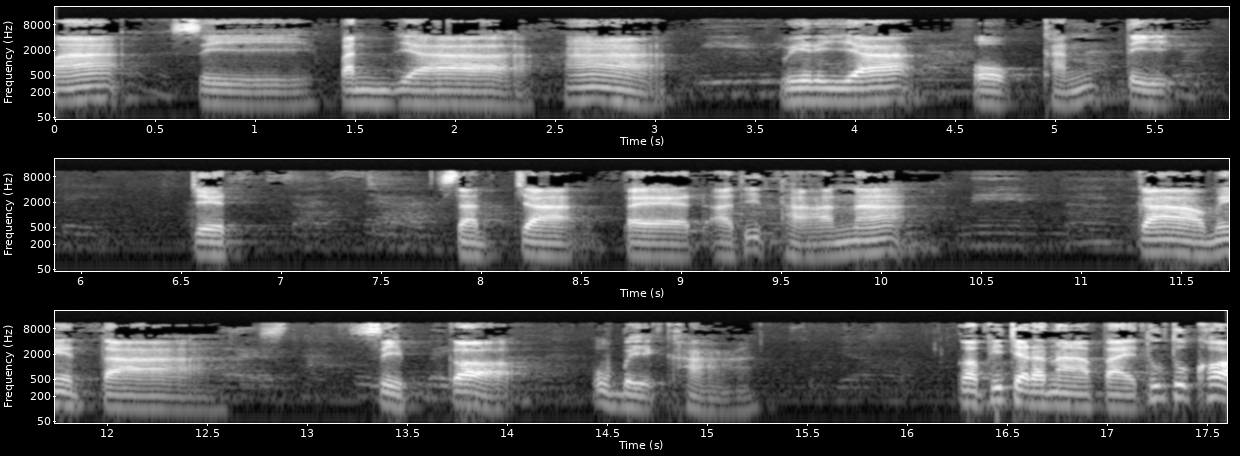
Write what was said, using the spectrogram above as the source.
มะสี่ปัญญาห้าวิริยะหกขันติเจ็ดสัจจะแปดอธิฐานะเก้าเมตตาสิบก็อุเบกขา ก็พิจารณาไปทุก ๆ ข้อ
